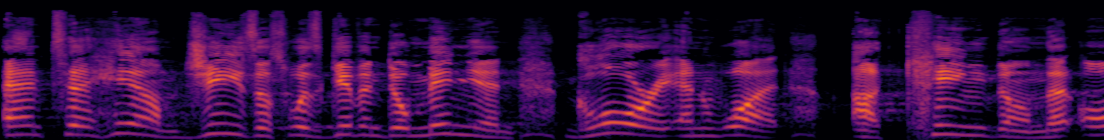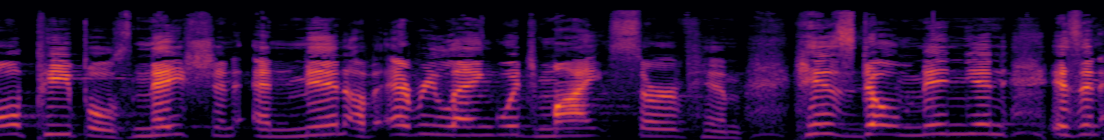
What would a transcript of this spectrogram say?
And to him, Jesus, was given dominion, glory, and what? A kingdom that all peoples, nation, and men of every language might serve him. His dominion is an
